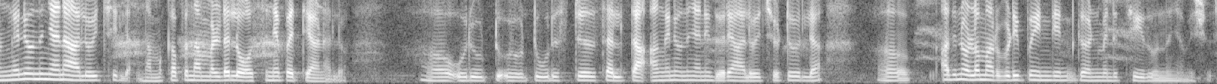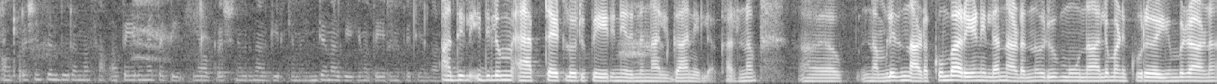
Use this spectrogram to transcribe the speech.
അങ്ങനെയൊന്നും ഞാൻ ആലോചിച്ചില്ല. നമുക്കപ്പോൾ നമ്മളുടെ ലോസിനെ പറ്റിയാണല്ലോ. ഒരു ടൂറിസ്റ്റ് സ്ഥലത്ത് അങ്ങനെയൊന്നും ഞാൻ ഇതുവരെ ആലോചിച്ചിട്ടുമില്ല. അതിനുള്ള മറുപടി ഇപ്പോൾ ഇന്ത്യൻ ഗവൺമെന്റ് ചെയ്തു എന്ന് ഞാൻ വിശ്വസിക്കുന്നു അതിൽ ഇതിലും ആപ്റ്റായിട്ടുള്ള ഒരു പേരിന് ഇതിന് നൽകാനില്ല. കാരണം നമ്മളിത് നടക്കുമ്പോൾ അറിയണില്ല. നടന്ന് ഒരു മൂന്നാൽ മണിക്കൂർ കഴിയുമ്പോഴാണ്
